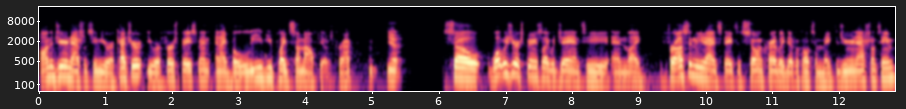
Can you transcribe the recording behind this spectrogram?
on the junior national team, you were a catcher, you were a first baseman, and I believe you played some outfield, correct? Yeah. So, what was your experience like with JNT and like for us in the United States, it's so incredibly difficult to make the junior national team.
